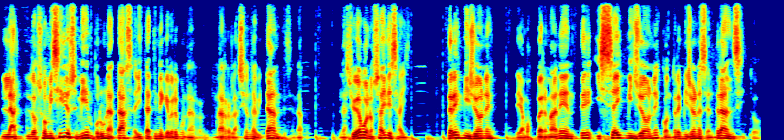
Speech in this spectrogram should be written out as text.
la, los homicidios se miden por una tasa, y esta tiene que ver con una, una relación de habitantes. En la, en la, ciudad de Buenos Aires hay 3 millones, digamos, permanente y 6 millones con 3 millones en tránsito.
